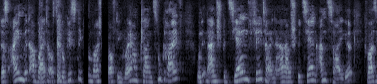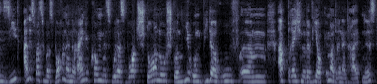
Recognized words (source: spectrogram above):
dass ein Mitarbeiter aus der Logistik zum Beispiel auf den Greyhound-Client zugreift und in einem speziellen Filter, in einer speziellen Anzeige quasi sieht, alles, was übers Wochenende reingekommen ist, wo das Wort Storno, Stornierung, Widerruf, ähm, Abbrechen oder wie auch immer drin enthalten ist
